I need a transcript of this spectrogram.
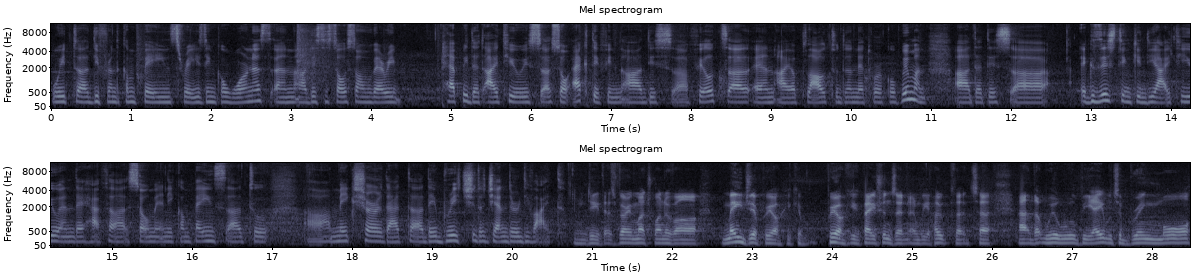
with uh, different campaigns, raising awareness and uh, this is also I'm very happy that ITU is so active in these fields and I applaud to the network of women that is existing in the ITU and they have uh, so many campaigns uh, to uh, make sure that they breach the gender divide. Indeed, that's very much one of our major preoccupations and, and we hope that, that we will be able to bring more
